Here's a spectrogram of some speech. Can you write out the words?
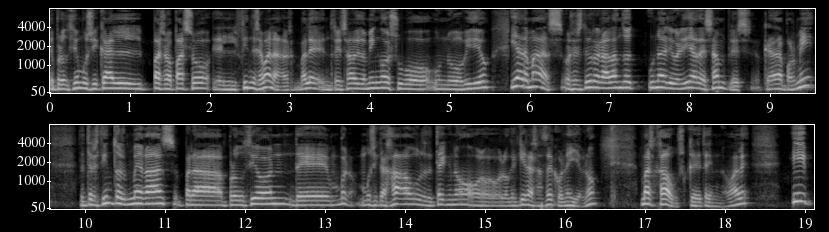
de producción musical paso a paso el fin de semana, ¿vale? Entre sábado y domingo subo un nuevo vídeo y además os estoy regalando una librería de samples creada por mí de 300 megas para producción de, bueno, música house, de techno o lo que quieras hacer con ello, ¿no? Más house que techno, ¿vale? Y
